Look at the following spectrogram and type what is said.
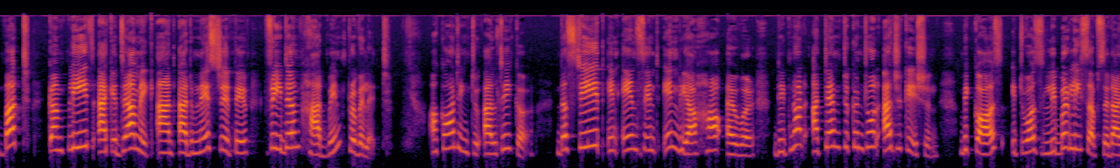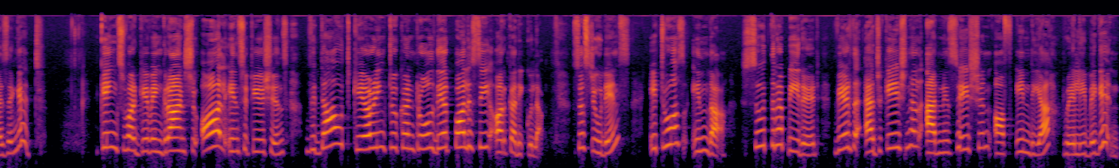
but complete academic and administrative freedom had been prevalent. According to Altekar, the state in ancient India, however, did not attempt to control education because it was liberally subsidizing it. Kings were giving grants to all institutions without caring to control their policy or curricula. So, students, it was in the Sutra period where the educational administration of India really began.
